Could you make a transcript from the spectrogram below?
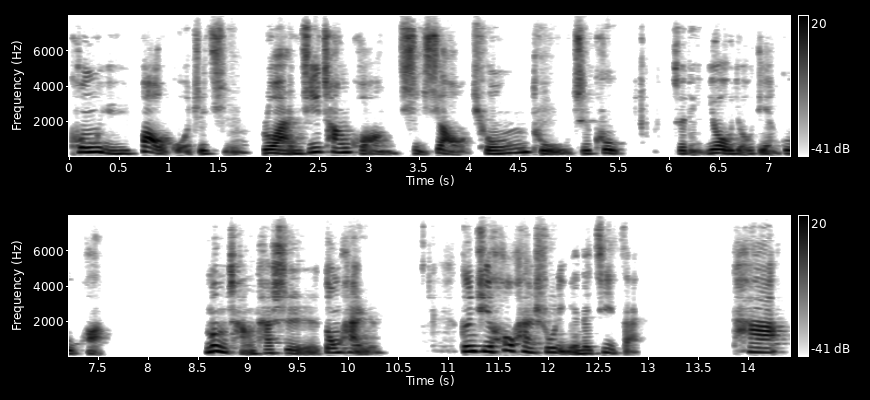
空余报国之情；阮籍猖狂，岂效穷途之哭？这里又有典故哈。孟尝他是东汉人，根据《后汉书》里面的记载，他。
